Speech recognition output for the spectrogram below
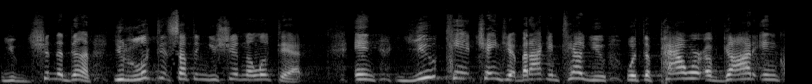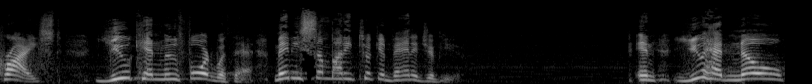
you shouldn't have done. You looked at something you shouldn't have looked at. And you can't change it, but I can tell you with the power of God in Christ, you can move forward with that. Maybe somebody took advantage of you. And you had no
